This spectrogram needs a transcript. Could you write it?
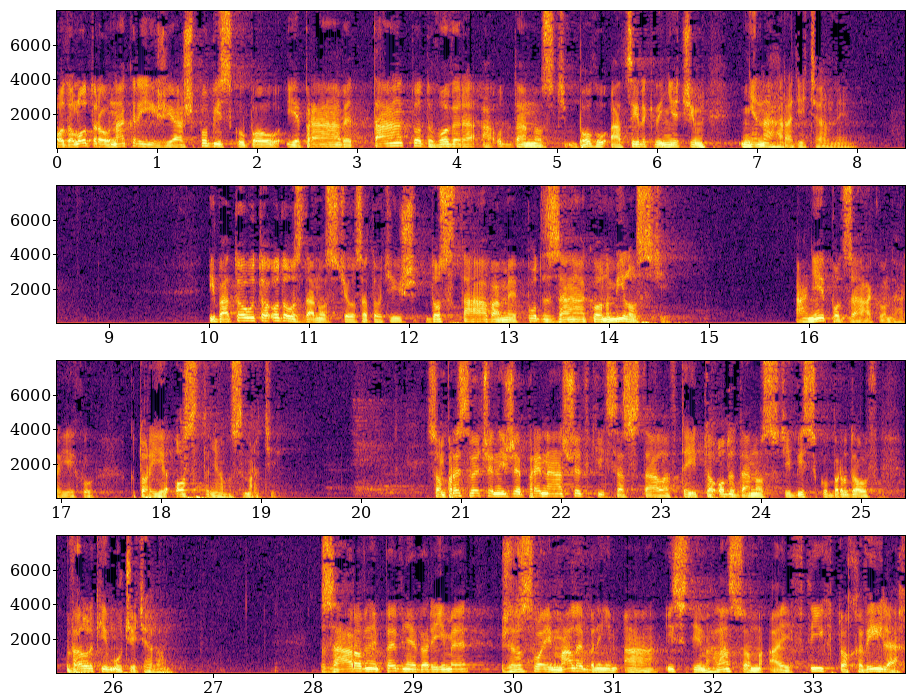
od lotrov na kríži až po biskupov je práve táto dôvera a oddanosť Bohu a cirkvi niečím nenahraditeľným. Iba touto odovzdanosťou sa totiž dostávame pod zákon milosti a nie pod zákon hriechu, ktorý je ostňom smrti. Som presvedčený, že pre nás všetkých sa stal v tejto oddanosti biskup Rudolf veľkým učiteľom. Zároveň pevne veríme, že so svojím malebným a istým hlasom aj v týchto chvíľach,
